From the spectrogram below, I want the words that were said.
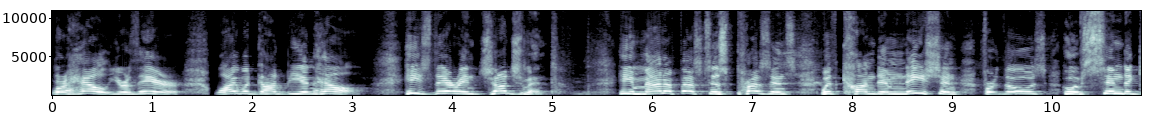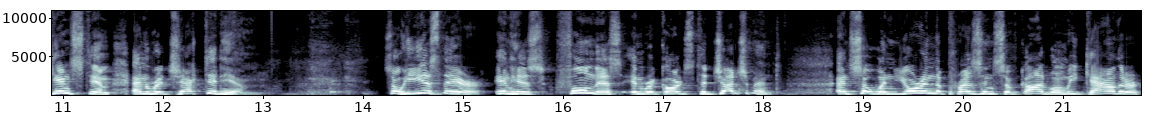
or hell, you're there. Why would God be in hell? He's there in judgment. He manifests his presence with condemnation for those who have sinned against him and rejected him. So he is there in his fullness in regards to judgment. And so when you're in the presence of God, when we gather,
